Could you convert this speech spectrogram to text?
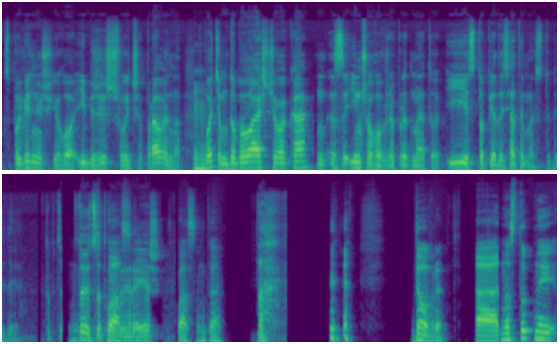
сповільнюєш його і біжиш швидше, правильно? Мгм. Потім добиваєш чувака з іншого вже предмету, і 150 МС тобі дає. Тобто Ну, 100% класно. виграєш. Класом, так. Так. Добре. А, наступний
